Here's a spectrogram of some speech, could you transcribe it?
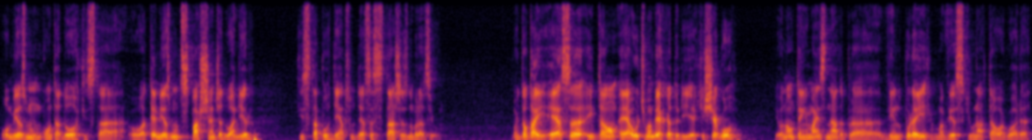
ou mesmo um contador que está, ou até mesmo um despachante aduaneiro que está por dentro dessas taxas no Brasil. Bom, então tá aí. Essa, então, é a última mercadoria que chegou. Eu não tenho mais nada para vindo por aí, uma vez que o Natal agora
